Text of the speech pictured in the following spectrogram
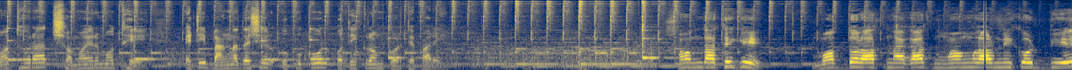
মধ্যরাত সময়ের মধ্যে এটি বাংলাদেশের উপকূল অতিক্রম করতে পারে। সন্ধ্যা থেকে মধ্যরাত নাগাদ মংলার নিকট দিয়ে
